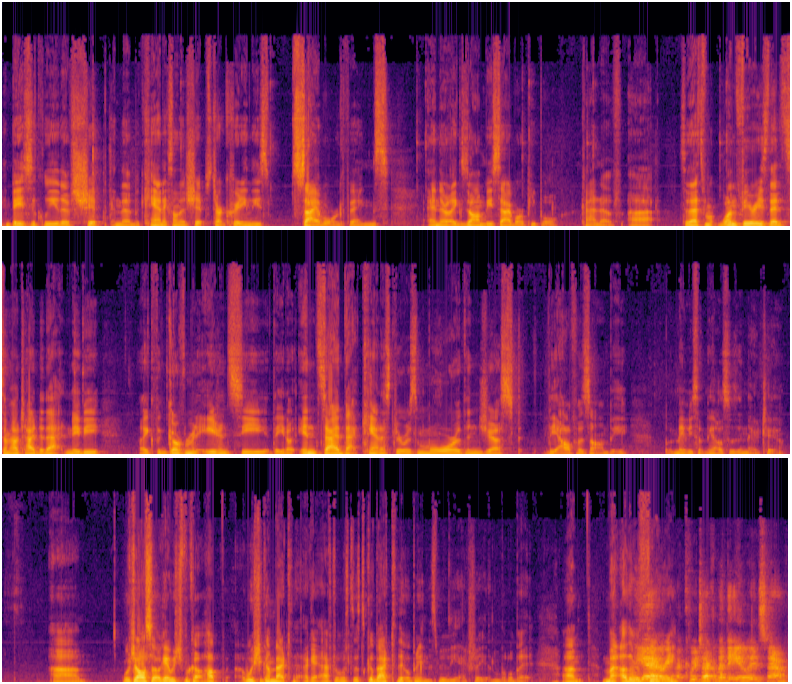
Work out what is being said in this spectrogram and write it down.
and basically the ship and the mechanics on the ship start creating these cyborg things, and they're like zombie cyborg people, kind of. Uh, so that's one theory is that it's somehow tied to that, and maybe like the government agency that you know inside that canister was more than just the alpha zombie, but maybe something else is in there too. Um, which also okay, we should hop, we should come back to that. Okay, after let's, let's go back to the opening of this movie actually in a little bit. Um, my other Yeah, theory, can we talk about the aliens now?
